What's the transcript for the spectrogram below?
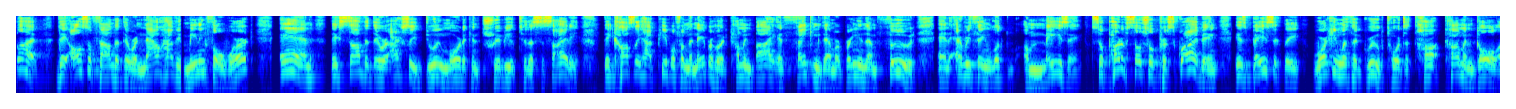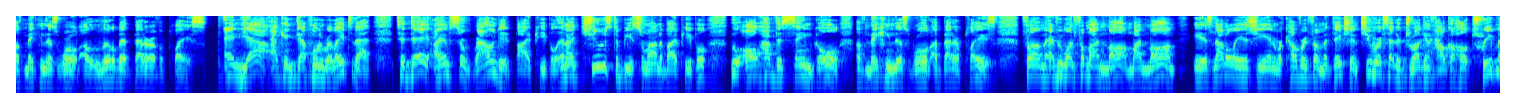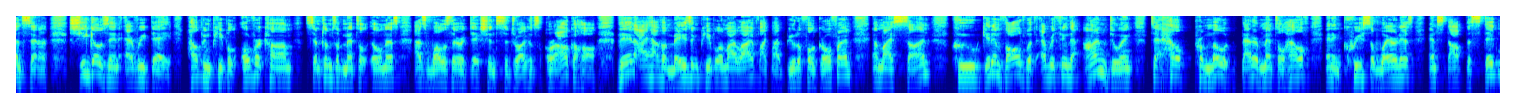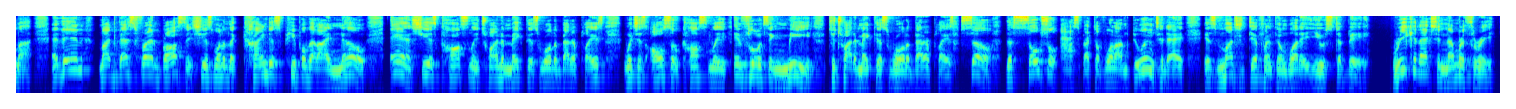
but they also found that they were now having meaningful work and they saw that they were actually doing more to contribute to the society. They constantly had people from the neighborhood coming by and thanking them or bringing them food and everything looked amazing. So part of social prescribing is basically working with a group towards a common goal of making this world a little bit better of a place. And yeah, I can definitely relate to that. Today, I am surrounded by people and I choose to be surrounded by people who all have the same goal of making this world a better place. From everyone from my mom. My mom is, not only is she in recovery from addiction, she works at a drug and alcohol treatment center. She goes in every day helping people overcome symptoms of mental illness as well as their addictions to drugs or alcohol. Then I have amazing people in my life like my beautiful girlfriend and my son who get involved with everything that I'm doing to help promote better mental health and increase awareness and stop the stigma. And then my best friend Brosny, she is one of the kindest people that I know and she is constantly trying to make this world a better place, which is also constantly influencing me to try to make this world a better place. So the social aspect of what I'm doing today is much different than what it used to be. Reconnection number three,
